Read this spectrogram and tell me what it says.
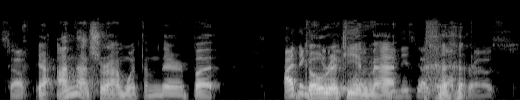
So yeah, I'm not sure I'm with them there, but I think Go it's gonna be Rickie and close. I Matt. mean, these guys are all pros.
